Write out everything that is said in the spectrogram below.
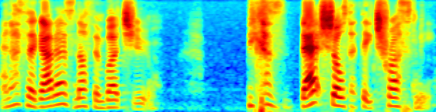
And I said, God, that's nothing but you. Because that shows that they trust me.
